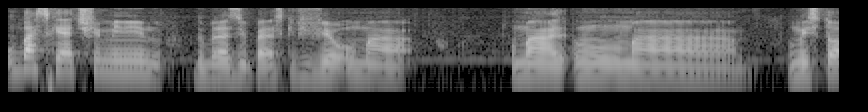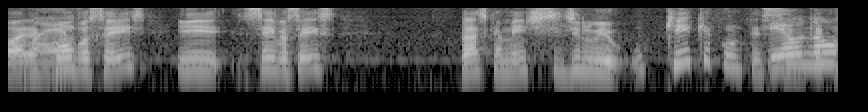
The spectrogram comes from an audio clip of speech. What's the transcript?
o basquete feminino do Brasil parece que viveu uma, uma, uma, uma história uma com vocês e sem vocês praticamente se diluiu. O que, que aconteceu? Eu não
